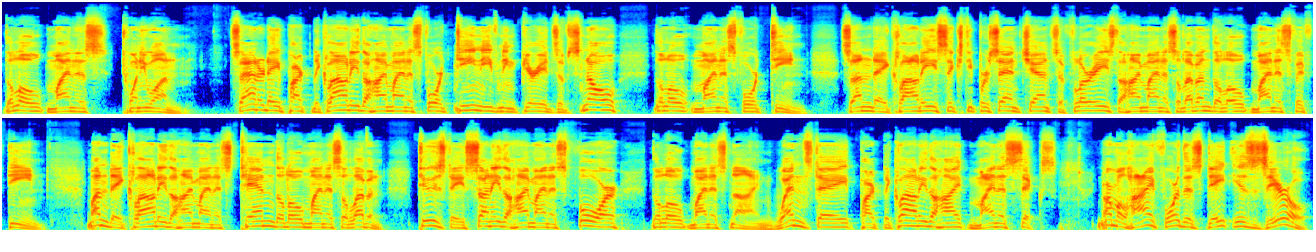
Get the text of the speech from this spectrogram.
The low minus 21. Saturday, partly cloudy, the high minus 14, evening periods of snow, the low minus 14. Sunday, cloudy, 60% chance of flurries, the high minus 11, the low minus 15. Monday, cloudy, the high minus 10, the low minus 11. Tuesday, sunny, the high minus 4, the low minus 9. Wednesday, partly cloudy, the high minus 6. Normal high for this date is 0.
